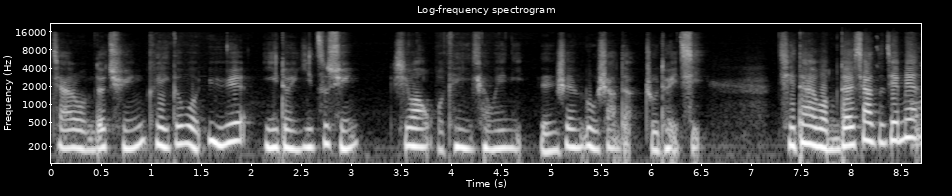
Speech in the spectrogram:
加入我们的群，可以跟我预约一对一咨询。希望我可以成为你人生路上的助推器，期待我们的下次见面。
